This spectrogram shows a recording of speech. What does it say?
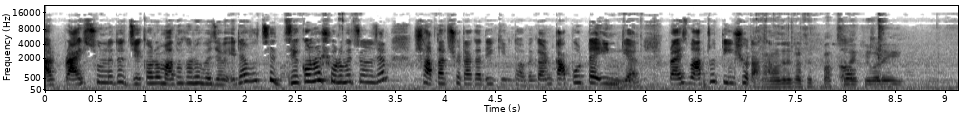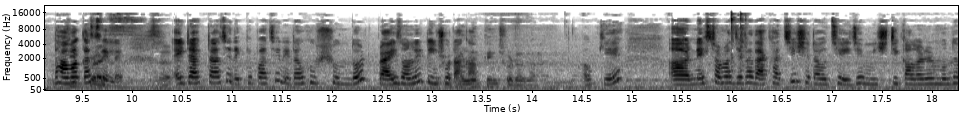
আর প্রাইস শুনলে তো যে কোনো মাথা খারাপ হয়ে যাবে। এটা হচ্ছে যে কোনো শোরুমে চলে যান সাত আটশো টাকা দিয়ে কিনতে হবে কারণ কাপড়টা ইন্ডিয়ান প্রাইস মাত্র তিনশো টাকা। আমাদের কাছে পাচ্ছেন একেবারেই ধামাকা সেলে হ্যাঁ। এইটা একটা আছে দেখতে পাচ্ছেন এটাও খুব সুন্দর প্রাইস অনলি তিনশো টাকা। তিনশো টাকা। ওকে নেক্সট আমরা যেটা দেখাচ্ছি সেটা হচ্ছে এই যে মিষ্টি কালারের মধ্যে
